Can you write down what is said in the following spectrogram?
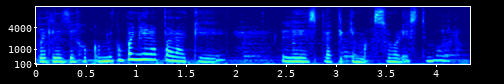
pues les dejo con mi compañera para que les platique más sobre este módulo.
